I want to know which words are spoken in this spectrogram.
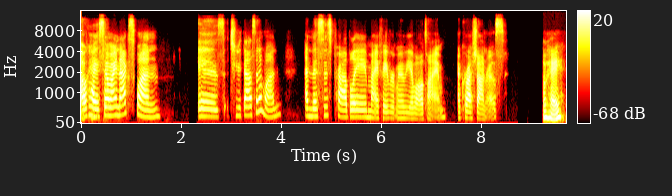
Okay, so my next one is 2001, and this is probably my favorite movie of all time across genres. Okay,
